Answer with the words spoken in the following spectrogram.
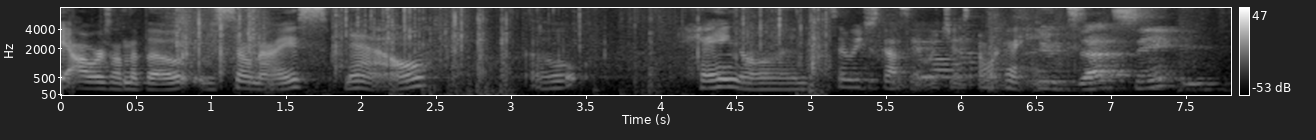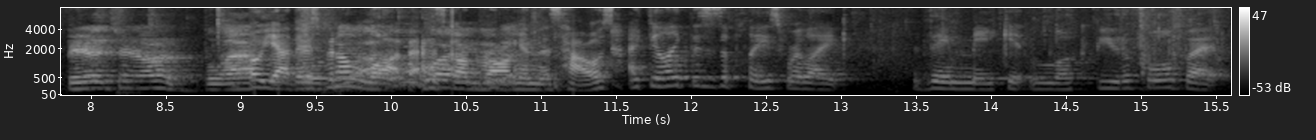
Three hours on the boat. It was so nice. Now, oh, hang on. So we just got sandwiches and we're gonna eat. Dude, that sink barely turned on. It's black. Oh yeah, there's been a lot that has oh, gone wrong in this house. I feel like this is a place where like they make it look beautiful, but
